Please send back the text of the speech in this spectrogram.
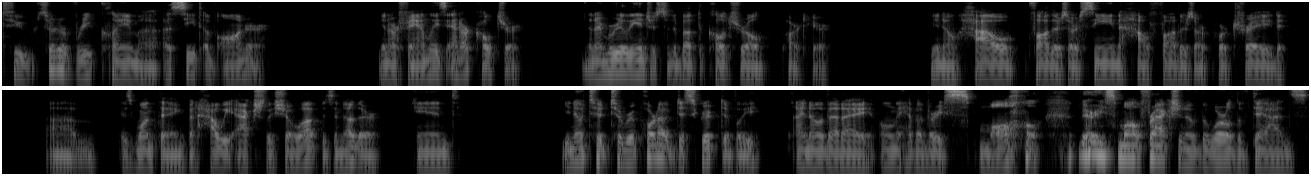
to sort of reclaim a, a seat of honor in our families and our culture. And I'm really interested about the cultural part here. You know, how fathers are seen, how fathers are portrayed um, is one thing, but how we actually show up is another. And, you know, to, to report out descriptively, I know that I only have a very small, very small fraction of the world of dads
